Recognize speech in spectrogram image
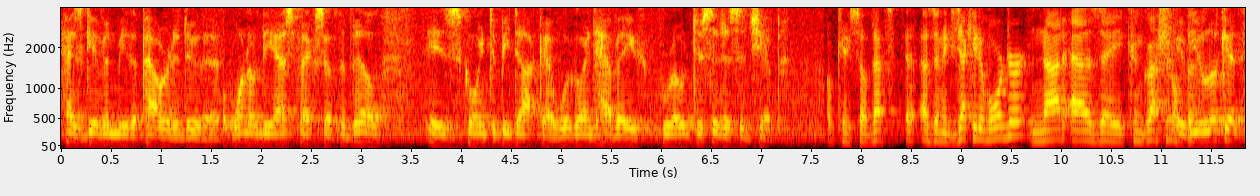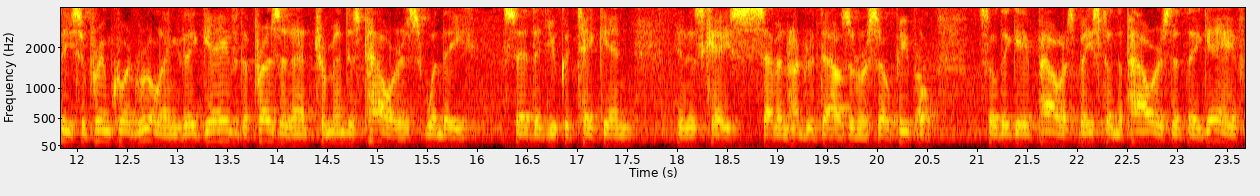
has given me the power to do that. One of the aspects of the bill is going to be DACA. We're going to have a road to citizenship. Okay, so that's as an executive order, not as a congressional If bill. you look at the Supreme Court ruling, they gave the president tremendous powers when they said that you could take in, in this case, 700,000 or so people. So they gave powers. Based on the powers that they gave,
